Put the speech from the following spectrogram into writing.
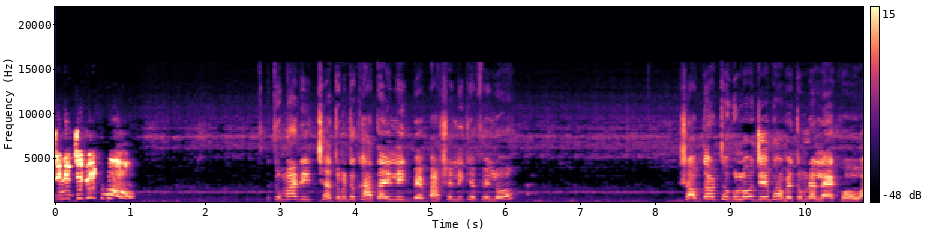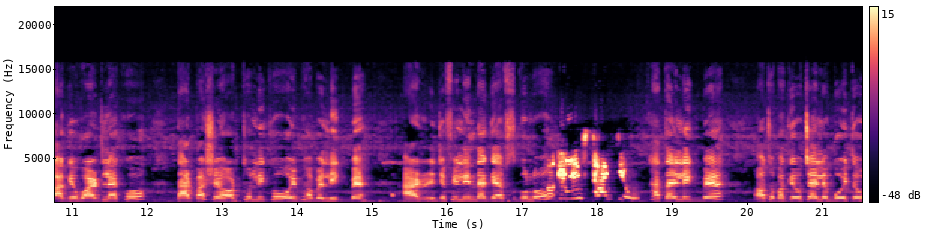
কি নিচে লিখব? তোমার ইচ্ছা তুমি তো খাতায় লিখবে পাশে লিখে ফেলো। শব্দ অর্থগুলো যেভাবে তোমরা লেখো আগে ওয়ার্ড লেখো তার পাশে অর্থ লিখো ওইভাবে লিখবে। আর এই যে ফিল ইন দ্য গ্যাপসগুলো খাতায় লিখবে অথবা কেউ চাইলে বইতেও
